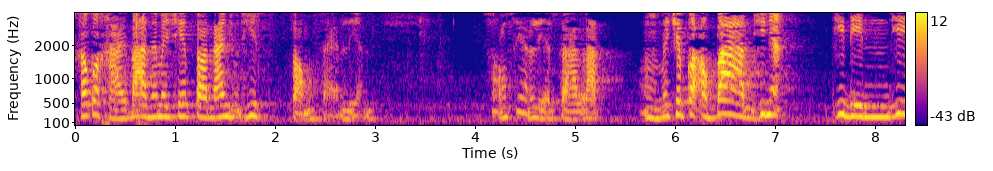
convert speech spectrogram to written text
เขาก็ขายบ้านใช่ไหมเชฟตอนนั้นอยู่ที่สองแสนเหรียญสองแสนเหรียญสหรัฐอืมไม่เชฟก็เอาบ้านที่เนี้ย ที่ดินที่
